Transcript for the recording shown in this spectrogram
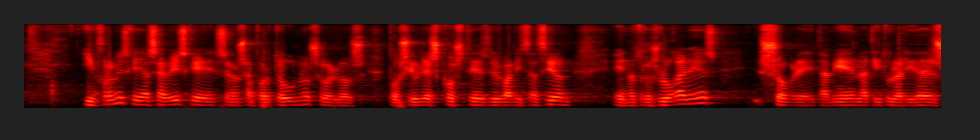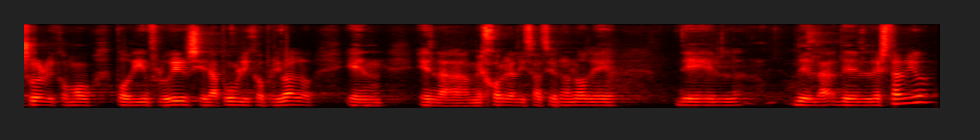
Informes que ya sabéis que se nos aportó uno sobre los posibles costes de urbanización en otros lugares, sobre también la titularidad del suelo y cómo podía influir, si era público o privado, en, en la mejor realización o no del estadio.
